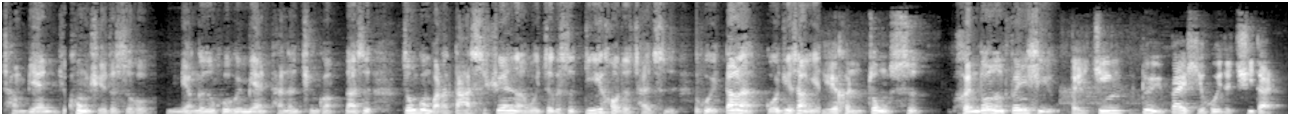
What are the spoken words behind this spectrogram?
场边就空闲的时候，两个人会会面谈谈情况，但是中共把它大肆渲染为这个是第一号的财次会，当然国际上也也很重视。很多人分析北京对拜习会的期待，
